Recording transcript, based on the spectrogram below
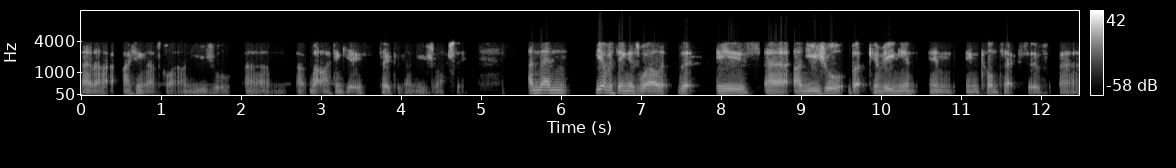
And I, I, think that's quite unusual. Um, uh, well, I think it is totally unusual, actually. And then the other thing as well that is uh, unusual but convenient in, in context of uh,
